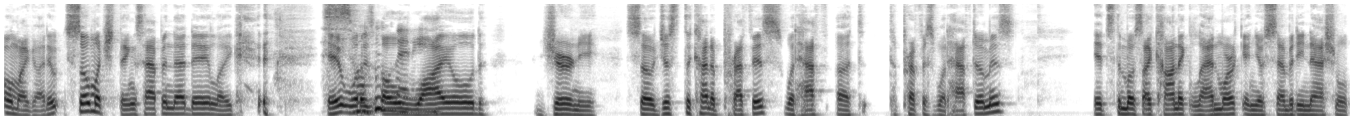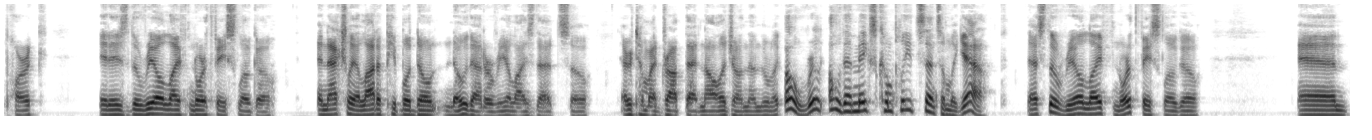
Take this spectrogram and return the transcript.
oh my god, it, so much things happened that day. Like it So was a many. wild journey. So just to kind of preface what half, uh, to preface what Half Dome is, it's the most iconic landmark in Yosemite National Park. It is the real life North Face logo. And actually, a lot of people don't know that or realize that. So every time I drop that knowledge on them, they're like, oh, really? Oh, that makes complete sense. I'm like, yeah, That's the real life North Face logo. And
